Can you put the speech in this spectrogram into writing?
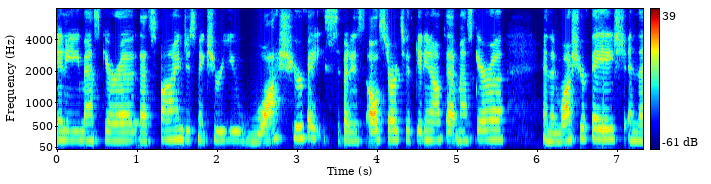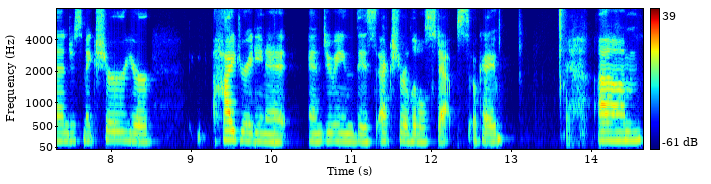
any mascara, that's fine. Just make sure you wash your face. But it all starts with getting off that mascara and then wash your face and then just make sure you're hydrating it and doing these extra little steps. Okay. Um,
